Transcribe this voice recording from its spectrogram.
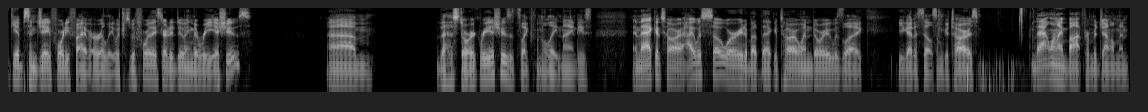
Gibson J45 early, which was before they started doing the reissues. Um, the historic reissues. It's like from the late 90s. And that guitar, I was so worried about that guitar when Dory was like, you got to sell some guitars. That one I bought from a gentleman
